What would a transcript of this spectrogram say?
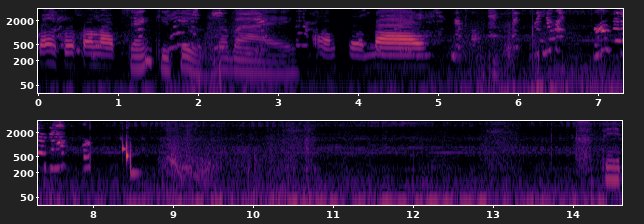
Thank you so much. Thank you too. Bye bye. Okay, bye. Beep.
